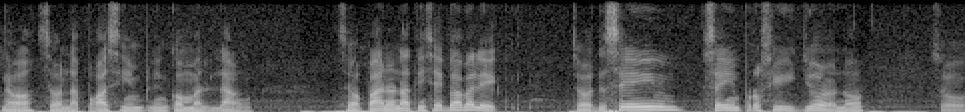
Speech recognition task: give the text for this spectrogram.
No? So, napakasimpleng command lang. So, paano natin siya ibabalik? So, the same, same procedure, no? So,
